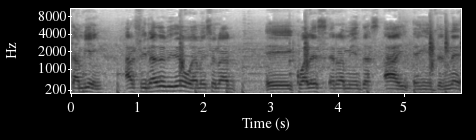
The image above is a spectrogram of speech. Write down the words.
También al final del video voy a mencionar eh, cuáles herramientas hay en internet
